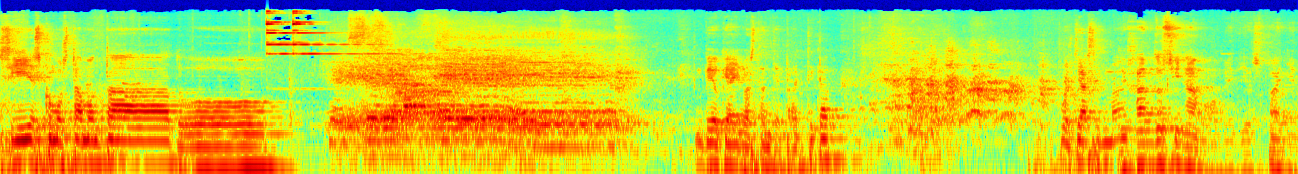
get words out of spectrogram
Así es como está montado. Veo que hay bastante práctica. Pues ya sin más. Dejando sin amo a media España.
